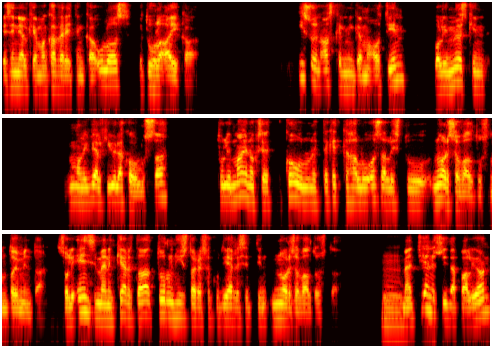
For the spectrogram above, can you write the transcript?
ja sen jälkeen mä kavereiden kanssa ulos ja tuhla aikaa isoin askel, minkä mä otin, oli myöskin, mä olin vieläkin yläkoulussa, tuli mainokset kouluun, että ketkä haluaa osallistua nuorisovaltuuston toimintaan. Se oli ensimmäinen kerta Turun historiassa, kun järjestettiin nuorisovaltuustoa. Hmm. Mä en tiennyt siitä paljon,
